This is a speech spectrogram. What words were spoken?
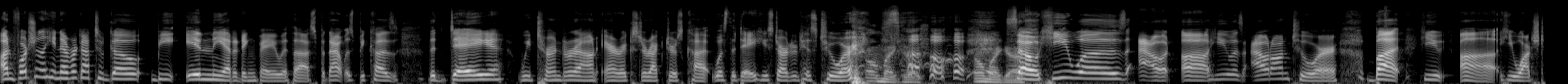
unfortunately, he never got to go be in the editing bay with us, but that was because the day we turned around Eric's director's cut was the day he started his tour. Oh my gosh. Oh my gosh. So he was out. Uh, he was out on tour, but he uh he watched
